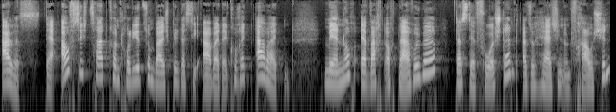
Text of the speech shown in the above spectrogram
alles. Der Aufsichtsrat kontrolliert zum Beispiel, dass die Arbeiter korrekt arbeiten. Mehr noch, er wacht auch darüber, dass der Vorstand, also Herrchen und Frauchen,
